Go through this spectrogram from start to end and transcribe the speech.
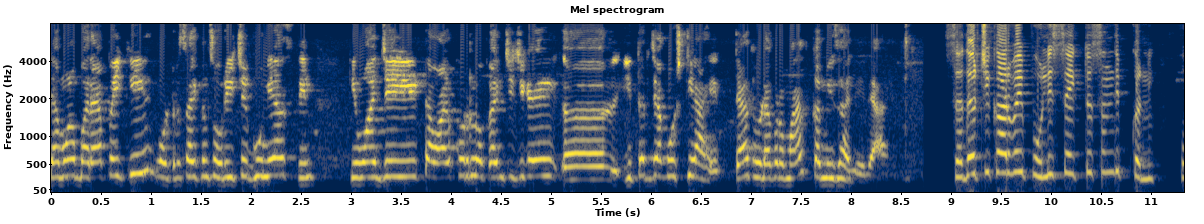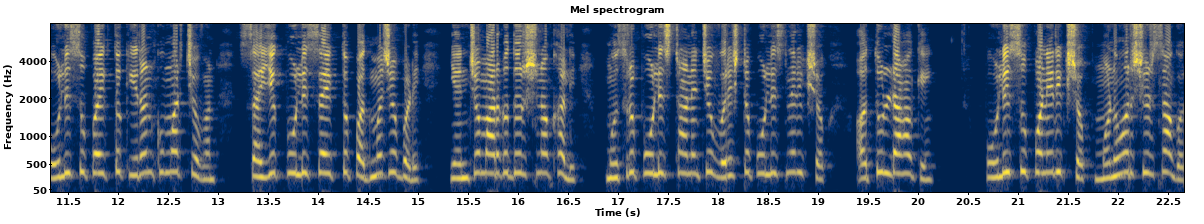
त्यामुळे बऱ्यापैकी मोटरसायकल चोरीचे गुन्हे असतील किंवा जे टवाळखोर लोकांची जी काही इतर ज्या गोष्टी आहेत त्या थोड्या प्रमाणात कमी झालेल्या आहेत. सदरची कारवाई पोलीस आयुक्त संदीप कर्णी पोलीस उपायुक्त किरण कुमार चव्हाण सहाय्यक पोलीस आयुक्त पद्मजा बडे यांच्या मार्गदर्शनाखाली मसरू पोलीस ठाण्याचे वरिष्ठ पोलीस निरीक्षक अतुल डहाके पोलीस उपनिरीक्षक मनोहर क्षीरसागर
